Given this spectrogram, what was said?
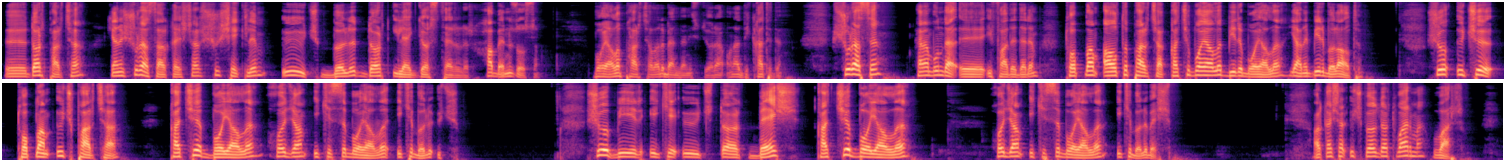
e, dört parça. Yani şurası arkadaşlar şu şeklim 3 bölü 4 ile gösterilir. Haberiniz olsun. Boyalı parçaları benden istiyor. Ha. Ona dikkat edin. Şurası hemen bunu da e, ifade edelim. Toplam 6 parça kaçı boyalı? Biri boyalı. Yani 1 bölü 6. Şu 3'ü toplam 3 parça kaçı boyalı? Hocam ikisi boyalı. 2 bölü 3. Şu 1, 2, 3, 4, 5 kaçı boyalı? Hocam ikisi boyalı. 2 bölü 5. Arkadaşlar 3 bölü 4 var mı? Var.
